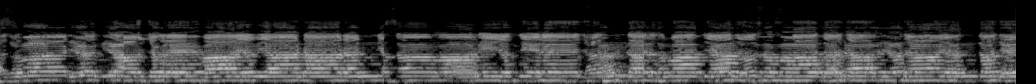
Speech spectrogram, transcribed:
अस्माद्यज्ञाचक्रे वायव्यानारण्य समानि यन्दिरे झन्दसमाद्याजो समादजायन्त जे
